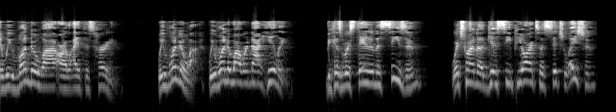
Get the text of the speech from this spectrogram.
and we wonder why our life is hurting. We wonder why. We wonder why we're not healing because we're standing in a season. We're trying to give CPR to a situation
